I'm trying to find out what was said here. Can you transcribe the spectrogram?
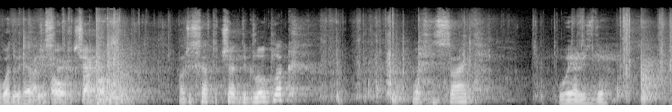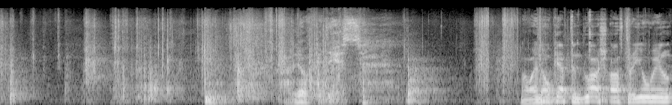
What do we have I here? Oh, check. I'll just have to check the glow plug. What's inside? Where is the? Ah, look at this. Now I know Captain Blaž, after you will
